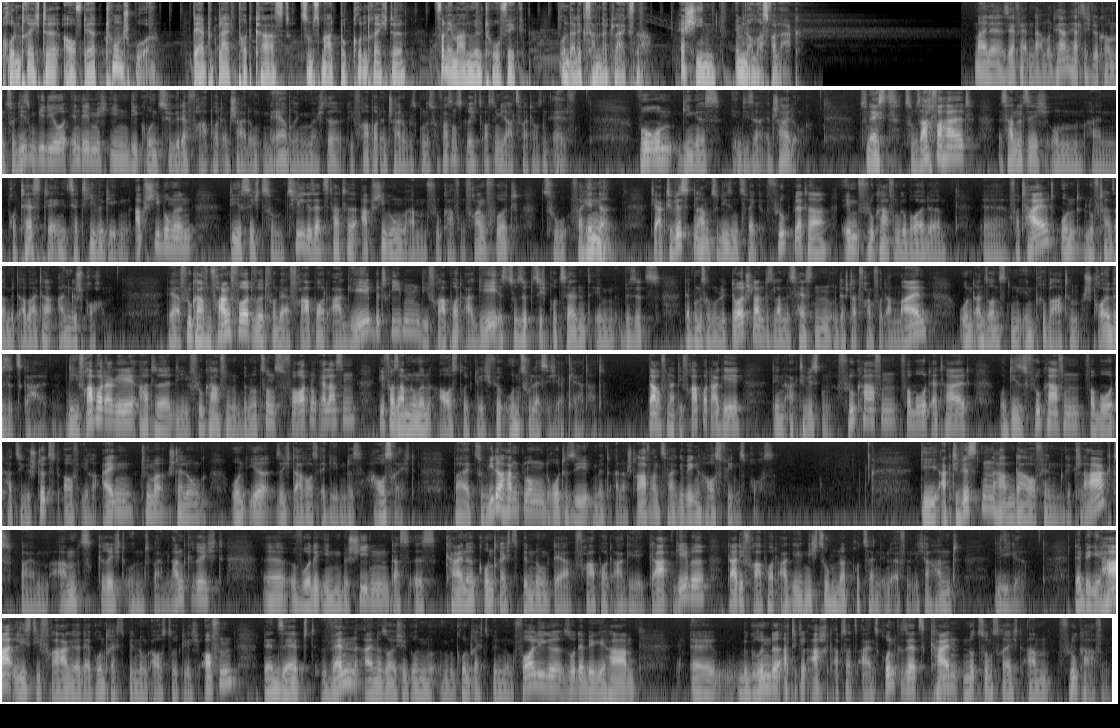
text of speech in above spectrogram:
Grundrechte auf der Tonspur. Der Begleitpodcast zum Smartbook Grundrechte von Emanuel Tofik und Alexander Gleixner. Erschienen im Nomos Verlag. Meine sehr verehrten Damen und Herren, herzlich willkommen zu diesem Video, in dem ich Ihnen die Grundzüge der Fraport-Entscheidung näher bringen möchte. Die Fraport-Entscheidung des Bundesverfassungsgerichts aus dem Jahr 2011. Worum ging es in dieser Entscheidung? Zunächst zum Sachverhalt. Es handelt sich um einen Protest der Initiative gegen Abschiebungen, die es sich zum Ziel gesetzt hatte, Abschiebungen am Flughafen Frankfurt zu verhindern. Die Aktivisten haben zu diesem Zweck Flugblätter im Flughafengebäude verteilt und Lufthansa-Mitarbeiter angesprochen. Der Flughafen Frankfurt wird von der Fraport AG betrieben. Die Fraport AG ist zu 70 Prozent im Besitz der Bundesrepublik Deutschland, des Landes Hessen und der Stadt Frankfurt am Main und ansonsten in privatem Streubesitz gehalten. Die Fraport AG hatte die Flughafenbenutzungsverordnung erlassen, die Versammlungen ausdrücklich für unzulässig erklärt hat. Daraufhin hat die Fraport AG den Aktivisten Flughafenverbot erteilt und dieses Flughafenverbot hat sie gestützt auf ihre Eigentümerstellung und ihr sich daraus ergebendes Hausrecht. Bei Zuwiderhandlungen drohte sie mit einer Strafanzeige wegen Hausfriedensbruchs. Die Aktivisten haben daraufhin geklagt. Beim Amtsgericht und beim Landgericht äh, wurde ihnen beschieden, dass es keine Grundrechtsbindung der Fraport AG gebe, da die Fraport AG nicht zu 100 Prozent in öffentlicher Hand liege. Der BGH ließ die Frage der Grundrechtsbindung ausdrücklich offen, denn selbst wenn eine solche Grundrechtsbindung vorliege, so der BGH, äh, begründe Artikel 8 Absatz 1 Grundgesetz kein Nutzungsrecht am Flughafen.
